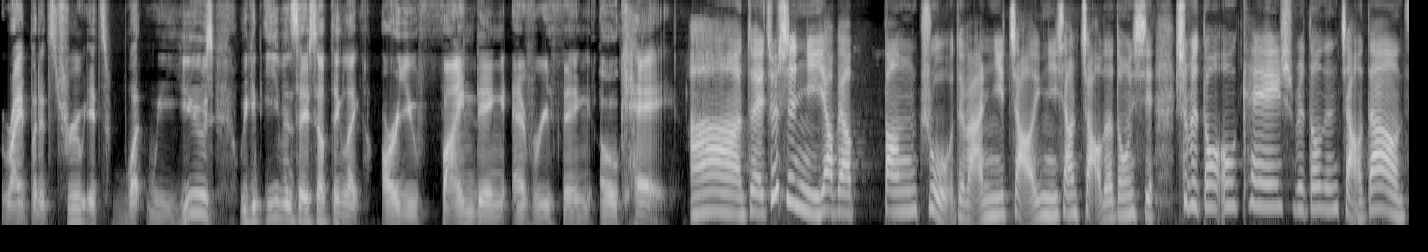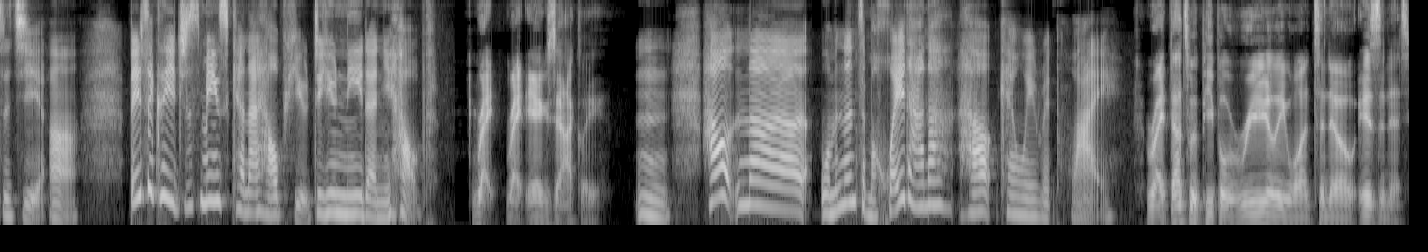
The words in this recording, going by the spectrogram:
Right, but it's true. It's what we use. We could even say something like, Are you finding everything okay? 啊，对，就是你要不要 帮助，对吧？你找你想找的东西，是不是都 OK？是不是都能找到自己啊、Basically, it just means can I help you? Do you need any help? Right, right, exactly. 好，那我们能怎么回答呢？How can we reply? Right, that's what people really want to know, isn't it?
